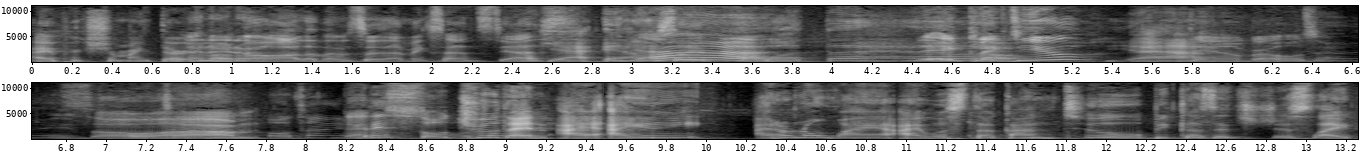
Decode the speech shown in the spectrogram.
I picture my third. And I love. know all of them, so that makes sense. Yes. Yeah, and I was Yeah. like, what the hell? It clicked to you? Yeah. Damn, bro. Whole time. So, Whole time. um, Whole time. That is so Whole true. time. Then I I I don't know why I was stuck on two because it's just like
